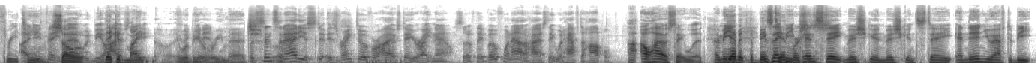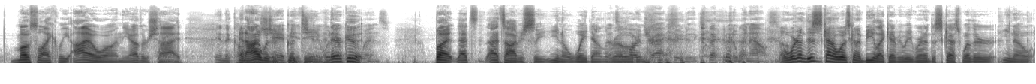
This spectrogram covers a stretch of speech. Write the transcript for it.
three I do team, think so that would be they Ohio could might. State Oh, it would be a get in. rematch. But Cincinnati is, st- is ranked over Ohio State right now. So if they both went out, Ohio State would have to hop them. Uh, Ohio State would. I mean, Yeah, but the Big 'cause they Ten beat Penn State, Michigan, Michigan State, and then you have to beat most likely Iowa on the other side in the conference Iowa's a good team. And they're good. But that's that's obviously you know way down the That's a road. hard and track too to expect them to win out. So. We're gonna. This is kind of what it's gonna be like every week. We're gonna discuss whether you know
